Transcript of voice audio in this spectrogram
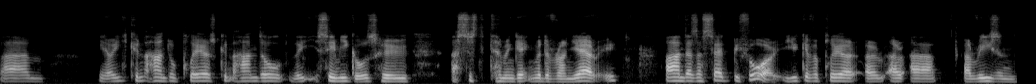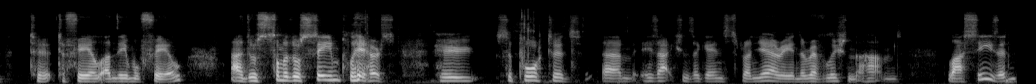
Um, you know, he couldn't handle players, couldn't handle the same egos who assisted him in getting rid of Ranieri. And as I said before, you give a player a, a, a reason to, to fail, and they will fail. And those some of those same players who supported um, his actions against Ranieri in the revolution that happened last season,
